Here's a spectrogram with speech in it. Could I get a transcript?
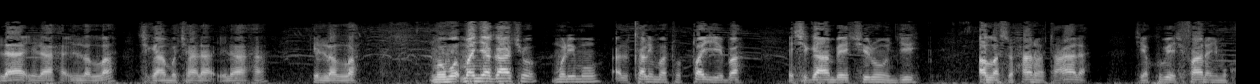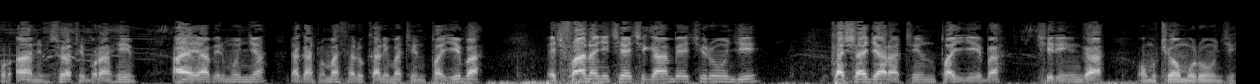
la ilaha illa llah kigambo kya la ilaha illa llah mu manya gaakyo mulimu alkalimatu tayiba ekigambo ekirungi. Allah subhanahu wataala kyeyakubya ekifaananyi mu quran mu suratu ibrahim aya yabiri munya laga nti mathalu kalimatin tayiba ekifaananyi kyekigambo ekirungi kashajaratin tayiba kiringa omuti omulungi.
